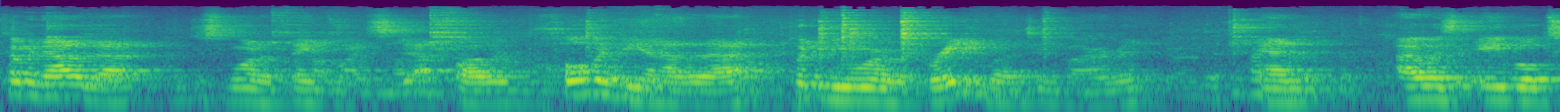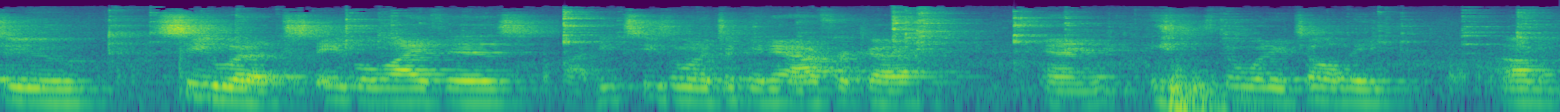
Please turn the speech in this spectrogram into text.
coming out of that, I just want to thank my stepfather pulling me out of that, putting me more of a Brady Bunch environment, and I was able to see what a stable life is. Uh, he, he's the one who took me to Africa, and he's the one who told me um,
